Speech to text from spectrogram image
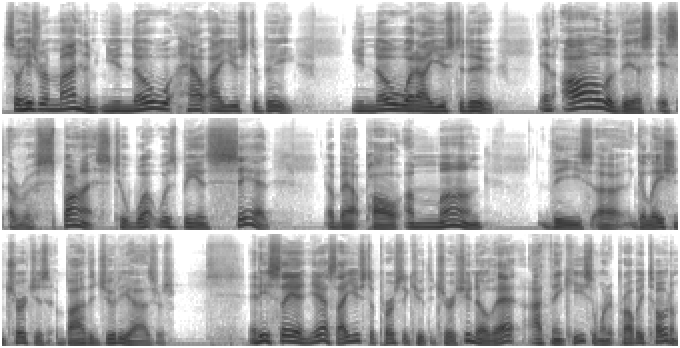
So he's reminding them, you know how I used to be. You know what I used to do. And all of this is a response to what was being said about Paul among these uh, Galatian churches by the Judaizers. And he's saying, Yes, I used to persecute the church. You know that. I think he's the one that probably told him.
